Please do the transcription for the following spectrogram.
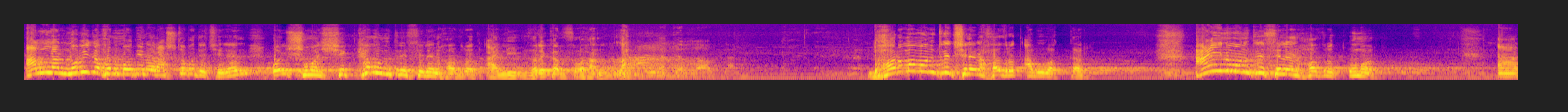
আল্লাহ নবী যখন মদিনা রাষ্ট্রপতি ছিলেন, ওই সময় শিক্ষামন্ত্রী ছিলেন হজরত আলী। সোহান ধর্মমন্ত্রী ছিলেন হজরত আবু বাক্কর। আইনমন্ত্রী ছিলেন হজরত উমর। আর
